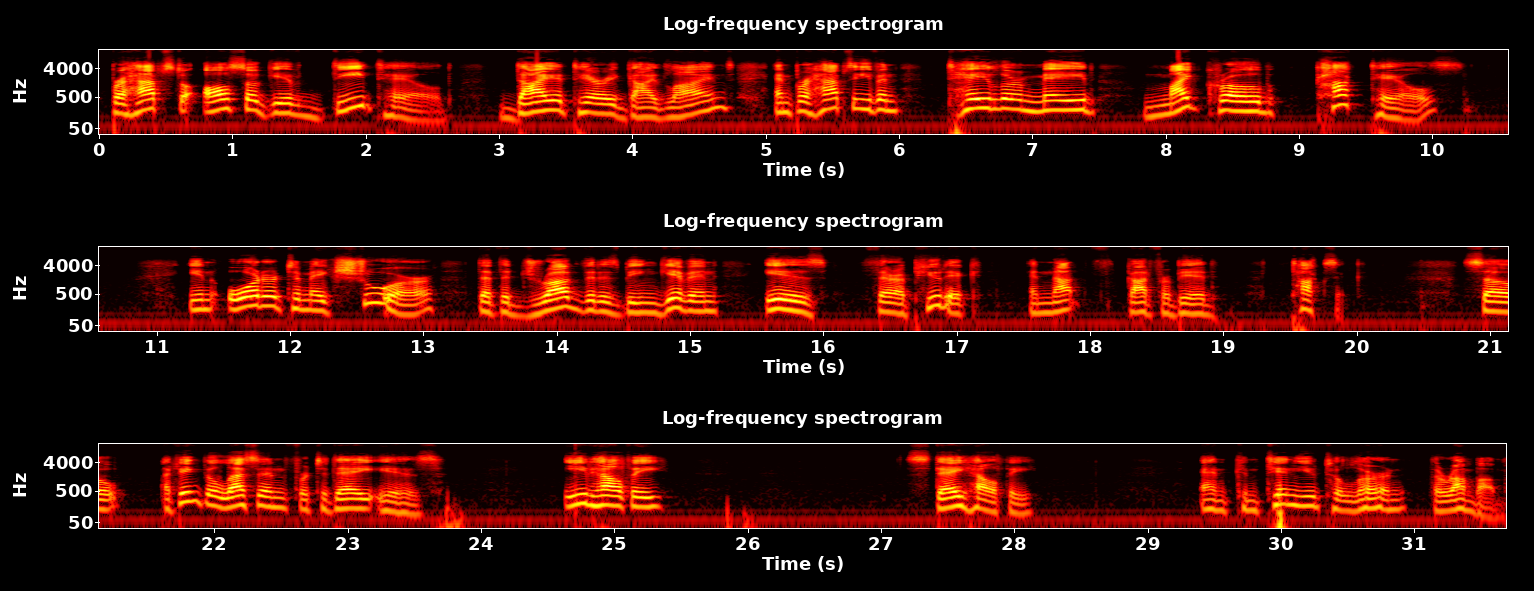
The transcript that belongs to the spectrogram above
perhaps to also give detailed dietary guidelines and perhaps even tailor made microbe cocktails in order to make sure that the drug that is being given is therapeutic and not, God forbid, toxic. So I think the lesson for today is eat healthy, stay healthy, and continue to learn the Rambam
